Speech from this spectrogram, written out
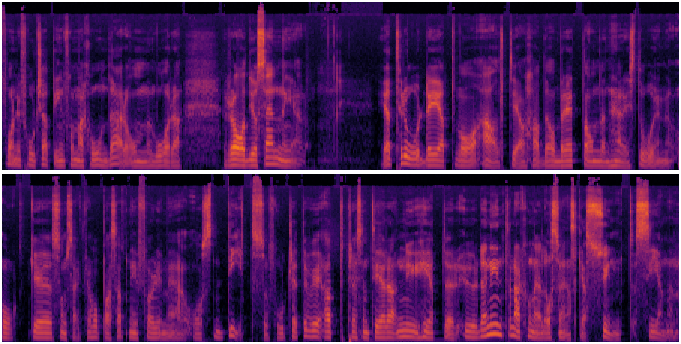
får ni fortsatt information där om våra radiosändningar. Jag tror det var allt jag hade att berätta om den här historien och eh, som sagt, jag hoppas att ni följer med oss dit så fortsätter vi att presentera nyheter ur den internationella och svenska syntscenen.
